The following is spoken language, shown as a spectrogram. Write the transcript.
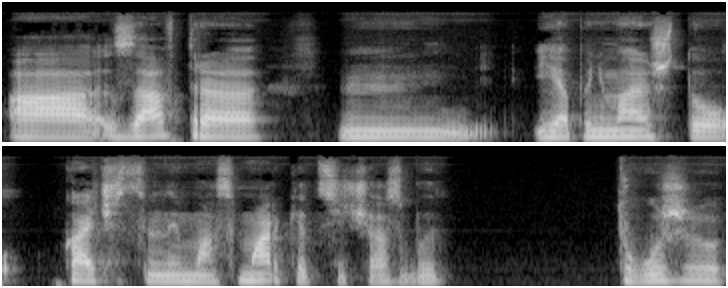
а завтра я понимаю, что качественный масс-маркет сейчас бы тоже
